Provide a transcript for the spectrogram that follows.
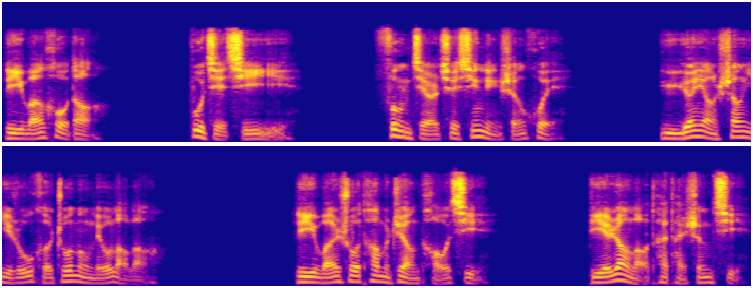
李纨后道：“不解其意。”凤姐儿却心领神会，与鸳鸯商议如何捉弄刘姥姥。李纨说：“他们这样淘气，别让老太太生气。”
